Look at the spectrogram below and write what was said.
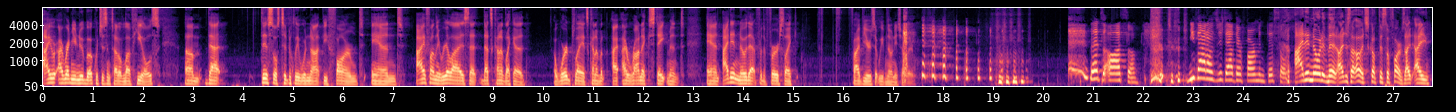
I I read in your new book, which is entitled Love Heals, um, that thistles typically would not be farmed, and I finally realized that that's kind of like a a wordplay. It's kind of an I- ironic statement, and I didn't know that for the first like f- five years that we've known each other. That's awesome. you thought I was just out there farming thistles. I didn't know what it meant. I just thought, oh, it's just called Thistle Farms. I, I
